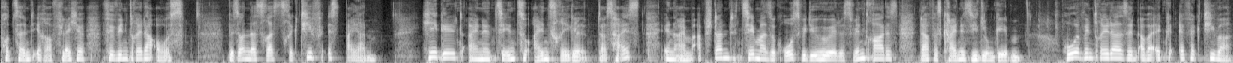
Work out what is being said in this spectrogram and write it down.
Prozent ihrer Fläche für Windräder aus. Besonders restriktiv ist Bayern. Hier gilt eine 10 zu 1 Regel. Das heißt, in einem Abstand zehnmal so groß wie die Höhe des Windrades darf es keine Siedlung geben. Hohe Windräder sind aber effektiver,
